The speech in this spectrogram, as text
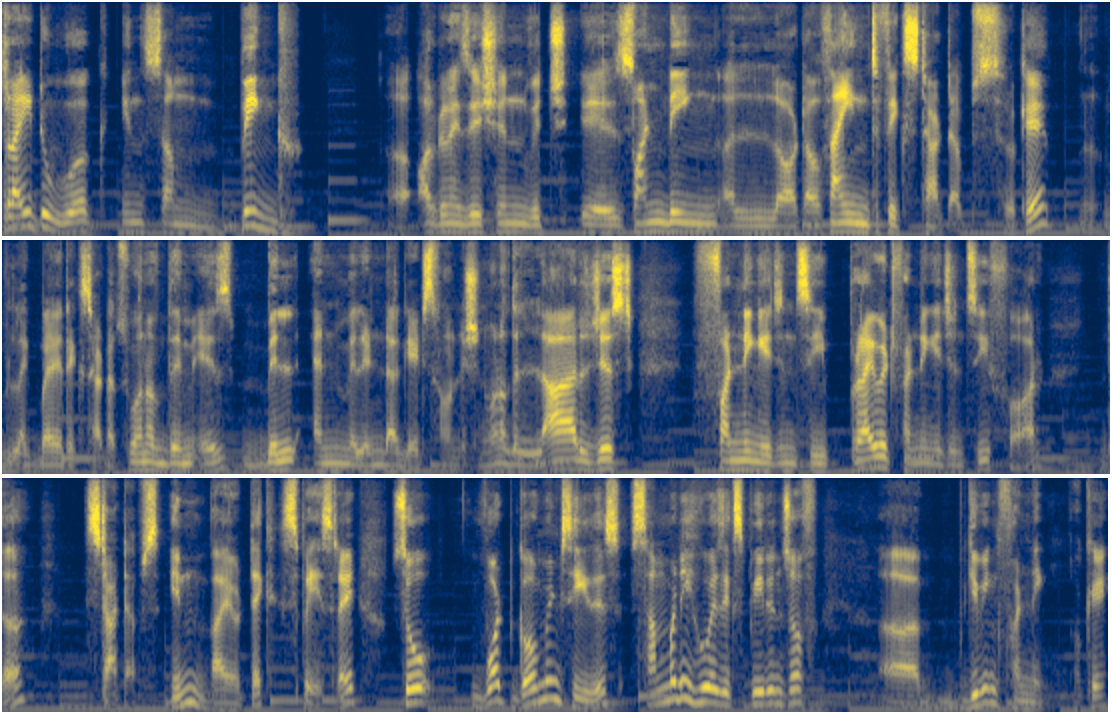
try to work in some big uh, organization which is funding a lot of scientific startups, okay, like biotech startups. One of them is Bill and Melinda Gates Foundation, one of the largest funding agency, private funding agency for the startups in biotech space, right? So what government sees is somebody who has experience of uh, giving funding, okay,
